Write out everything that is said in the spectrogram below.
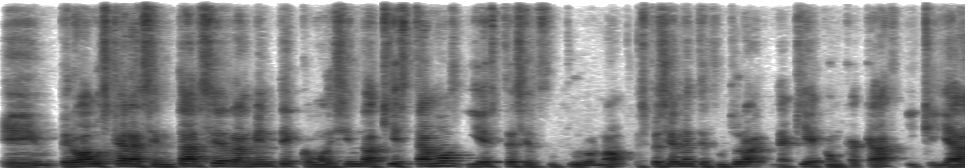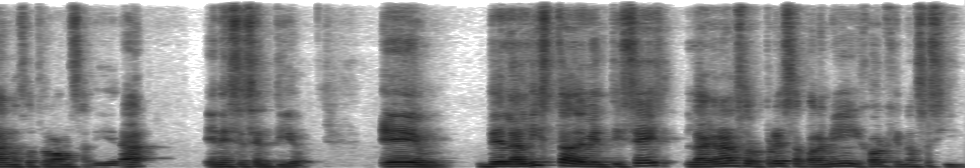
eh, pero va a buscar asentarse realmente como diciendo aquí estamos y este es el futuro, ¿no? Especialmente el futuro de aquí a CONCACAF y que ya nosotros vamos a liderar en ese sentido. Eh, de la lista de 26, la gran sorpresa para mí, y Jorge, no sé si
